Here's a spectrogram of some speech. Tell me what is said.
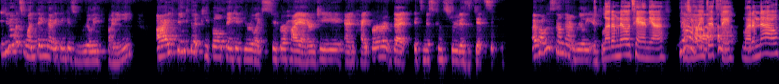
You know what's one thing that I think is really funny? I think that people think if you're like super high energy and hyper, that it's misconstrued as ditzy. I've always found that really interesting. Let them know, Tanya. Because yeah. you ain't ditzy. Let them know.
